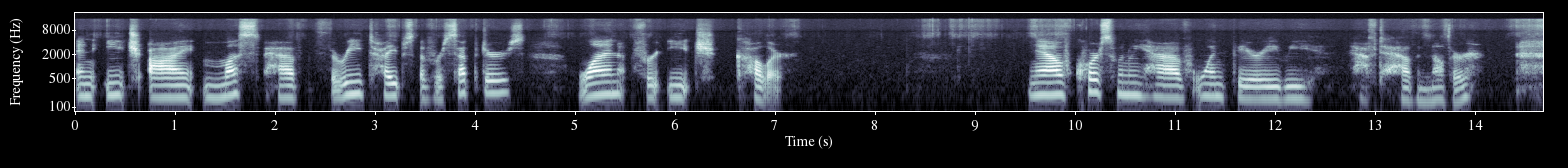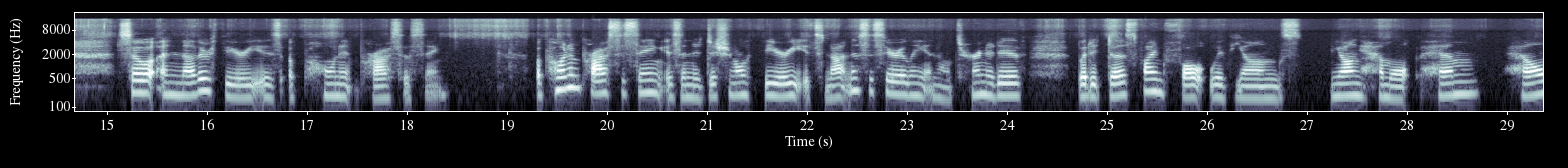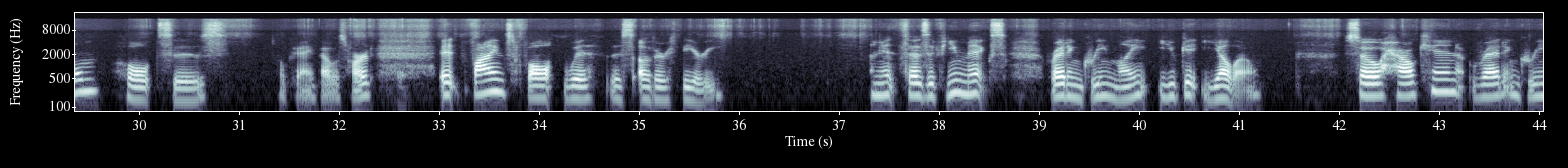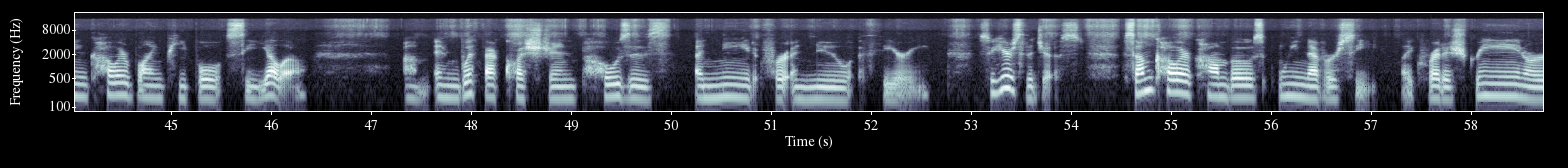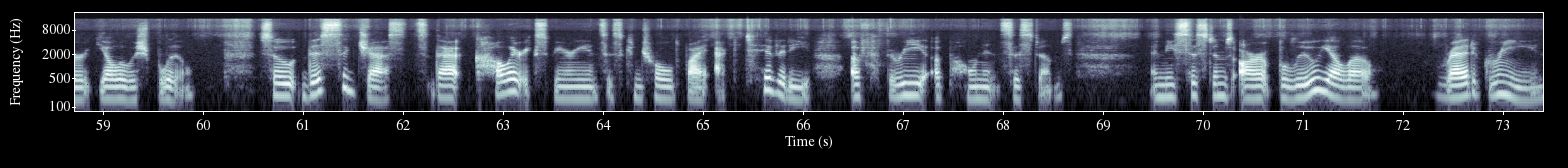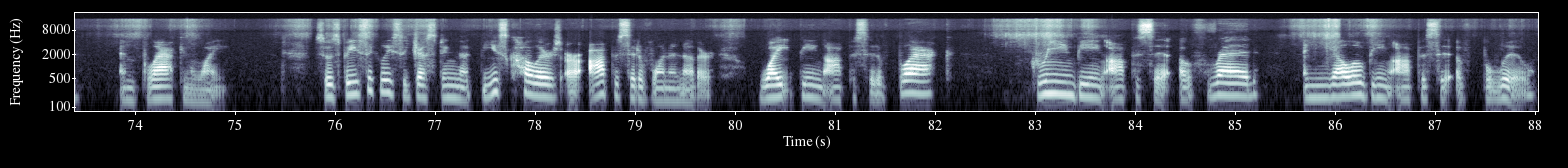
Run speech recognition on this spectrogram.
and each eye must have three types of receptors, one for each color. Now, of course, when we have one theory, we have to have another. So, another theory is opponent processing. Opponent processing is an additional theory. It's not necessarily an alternative, but it does find fault with Young's Young Hemel, Hem, Helmholtz's. Okay, that was hard. It finds fault with this other theory. And it says if you mix red and green light, you get yellow. So, how can red and green colorblind people see yellow? Um, and with that question poses a need for a new theory. So, here's the gist some color combos we never see, like reddish green or yellowish blue. So, this suggests that color experience is controlled by activity of three opponent systems. And these systems are blue yellow, red, green, and black and white. So it's basically suggesting that these colors are opposite of one another, white being opposite of black, green being opposite of red, and yellow being opposite of blue.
